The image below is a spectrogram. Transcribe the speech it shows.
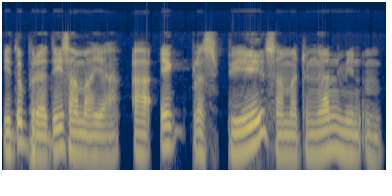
itu berarti sama ya. AX plus B sama dengan min 4.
